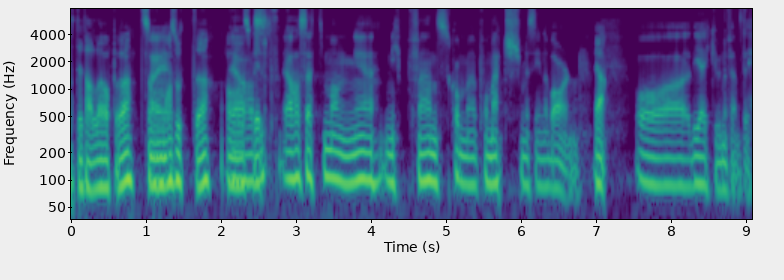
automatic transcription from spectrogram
80-tallet oppover, som Nei. har sittet og Jeg har, spilt. jeg har sett mange NIP-fans komme på match med sine barn, Ja. og de er ikke under 50.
